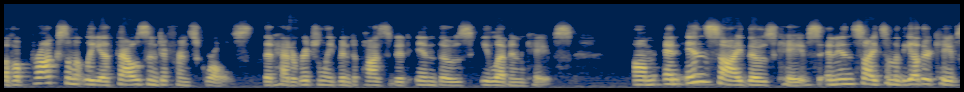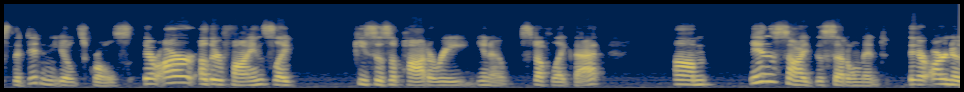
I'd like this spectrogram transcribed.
of approximately a thousand different scrolls that had originally been deposited in those 11 caves. Um, and inside those caves, and inside some of the other caves that didn't yield scrolls, there are other finds like pieces of pottery, you know, stuff like that. Um, inside the settlement, there are no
